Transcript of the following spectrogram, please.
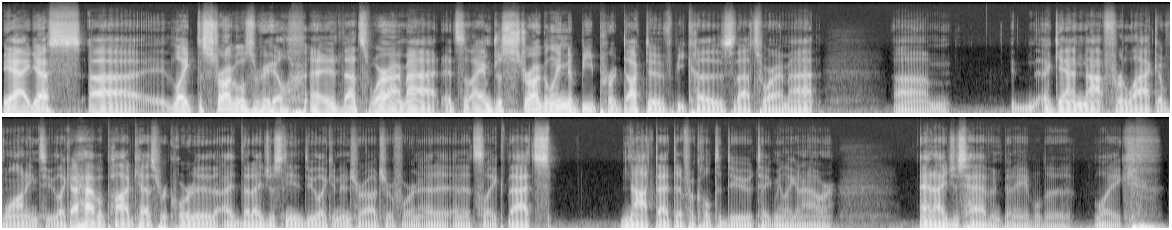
yeah, I guess uh, like the struggle's real. that's where I'm at. It's I'm just struggling to be productive because that's where I'm at. Um, again, not for lack of wanting to. Like I have a podcast recorded I, that I just need to do like an intro outro for an edit, and it's like that's not that difficult to do. It take me like an hour, and I just haven't been able to like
